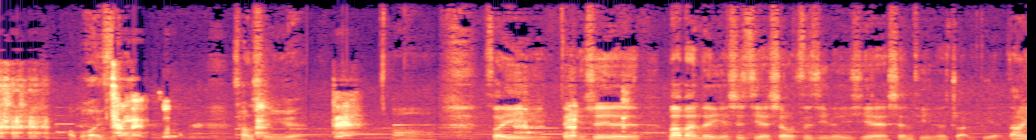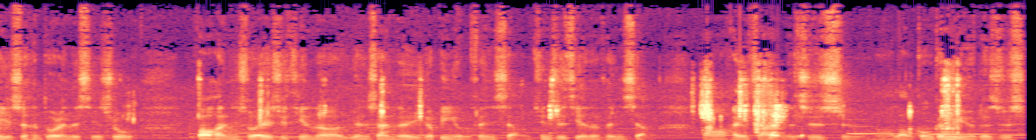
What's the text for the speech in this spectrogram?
好不好意思？唱的歌，唱声乐。对。哦，所以等于是。慢慢的也是接受自己的一些身体的转变，当然也是很多人的协助，包含你说哎去听了袁山的一个病友的分享，君之姐的分享，然后还有家人的支持啊，老公跟女儿的支持，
